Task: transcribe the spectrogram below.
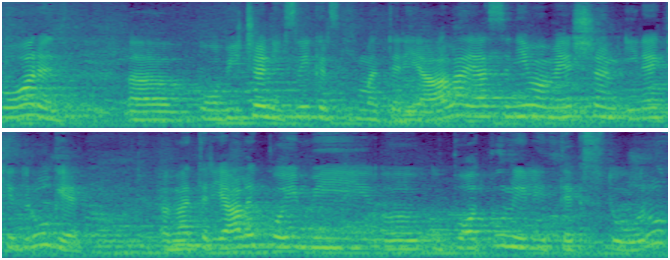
pored uh, uobičajenih slikarskih materijala, ja sa njima mešam i neke druge materijale koji bi uh, upotpunili teksturu,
